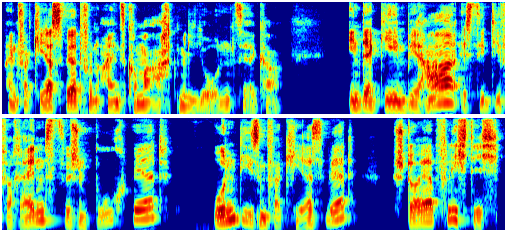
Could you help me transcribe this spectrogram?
Ein Verkehrswert von 1,8 Millionen circa. In der GmbH ist die Differenz zwischen Buchwert und diesem Verkehrswert steuerpflichtig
